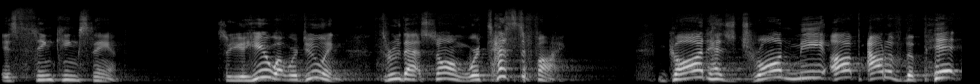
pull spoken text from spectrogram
is sinking sand. So you hear what we're doing through that song. We're testifying God has drawn me up out of the pit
